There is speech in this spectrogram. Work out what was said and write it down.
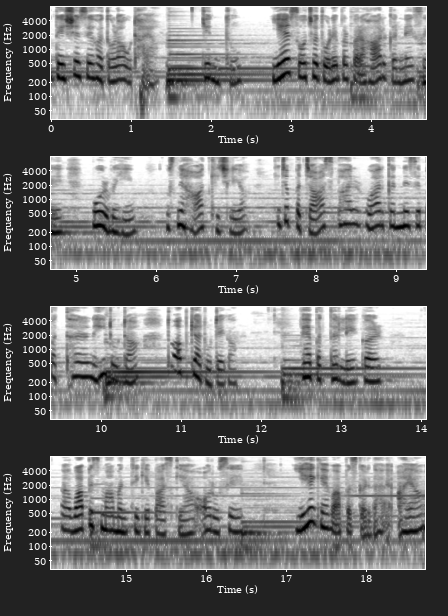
उद्देश्य से हथौड़ा उठाया, किंतु यह सोच हथौड़े पर प्रहार करने से पूर्व ही उसने हाथ खींच लिया कि जब पचास बार वार करने से पत्थर नहीं टूटा तो अब क्या टूटेगा? वह पत्थर लेकर वापस महामंत्री के पास गया और उसे यह कह वापस कर आया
